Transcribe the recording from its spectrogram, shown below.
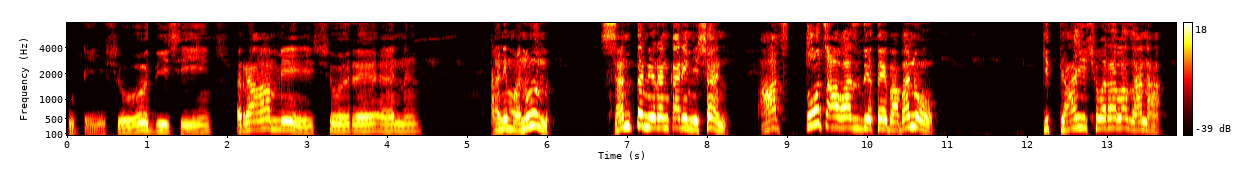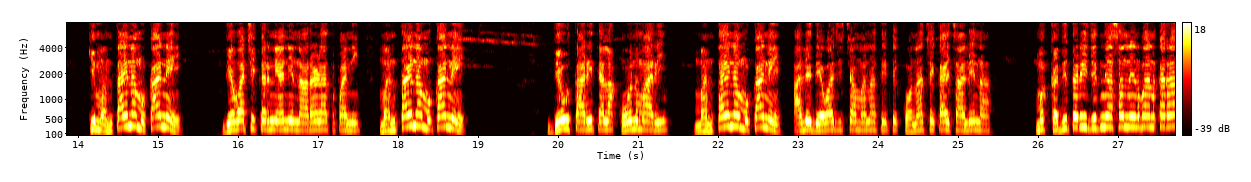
कुठे शोधिशी रामेश्वरन? आणि म्हणून संत निरंकारी मिशन आज तोच आवाज देतय बाबानो की त्या ईश्वराला जाना की म्हणताय ना मुकाने देवाची करणी आणि नारळात पाणी म्हणताय ना मुकाने देव तारी त्याला कोण मारी म्हणताय ना मुकाने आले देवाजीच्या मनात येते कोणाचे काय चाले ना मग कधीतरी जिज्ञासा निर्माण करा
